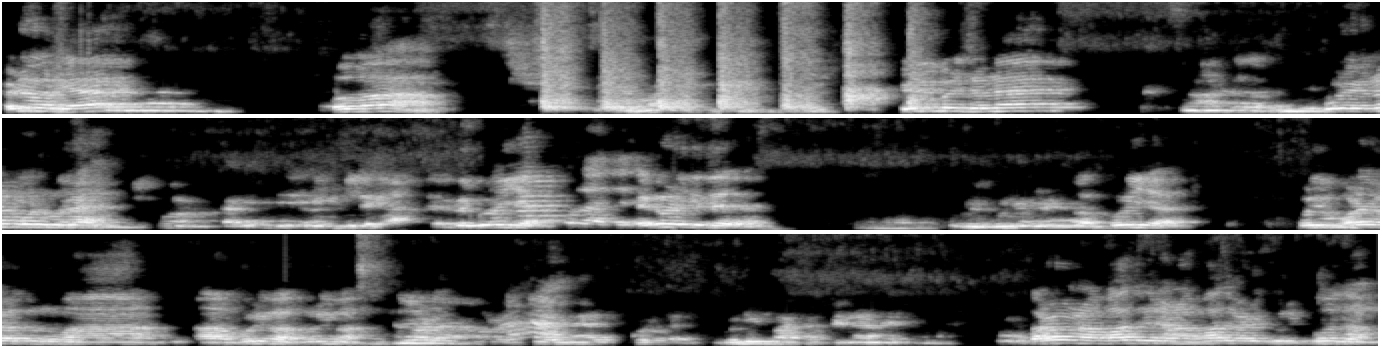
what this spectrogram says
எப்படி வரீங்க போதுமா இது பண்ணி சொன்னேன் கூட என்ன போட்டு விடுறேன் இது குடிங்க எங்க வலிக்குது அஹ் குடிங்க குடி புடைய வளர்த்துணுமா ஆ குடிமா குடிமா பரவாயில்ல நான் பாத்துக்கிறேன் நான் பாத்து குடி போதும்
